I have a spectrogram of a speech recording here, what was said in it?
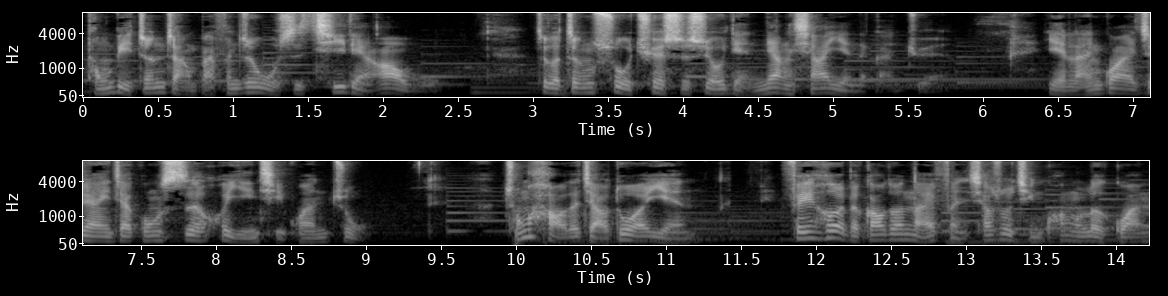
同比增长百分之五十七点二五。这个增速确实是有点亮瞎眼的感觉。也难怪这样一家公司会引起关注。从好的角度而言，飞鹤的高端奶粉销售情况乐观，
